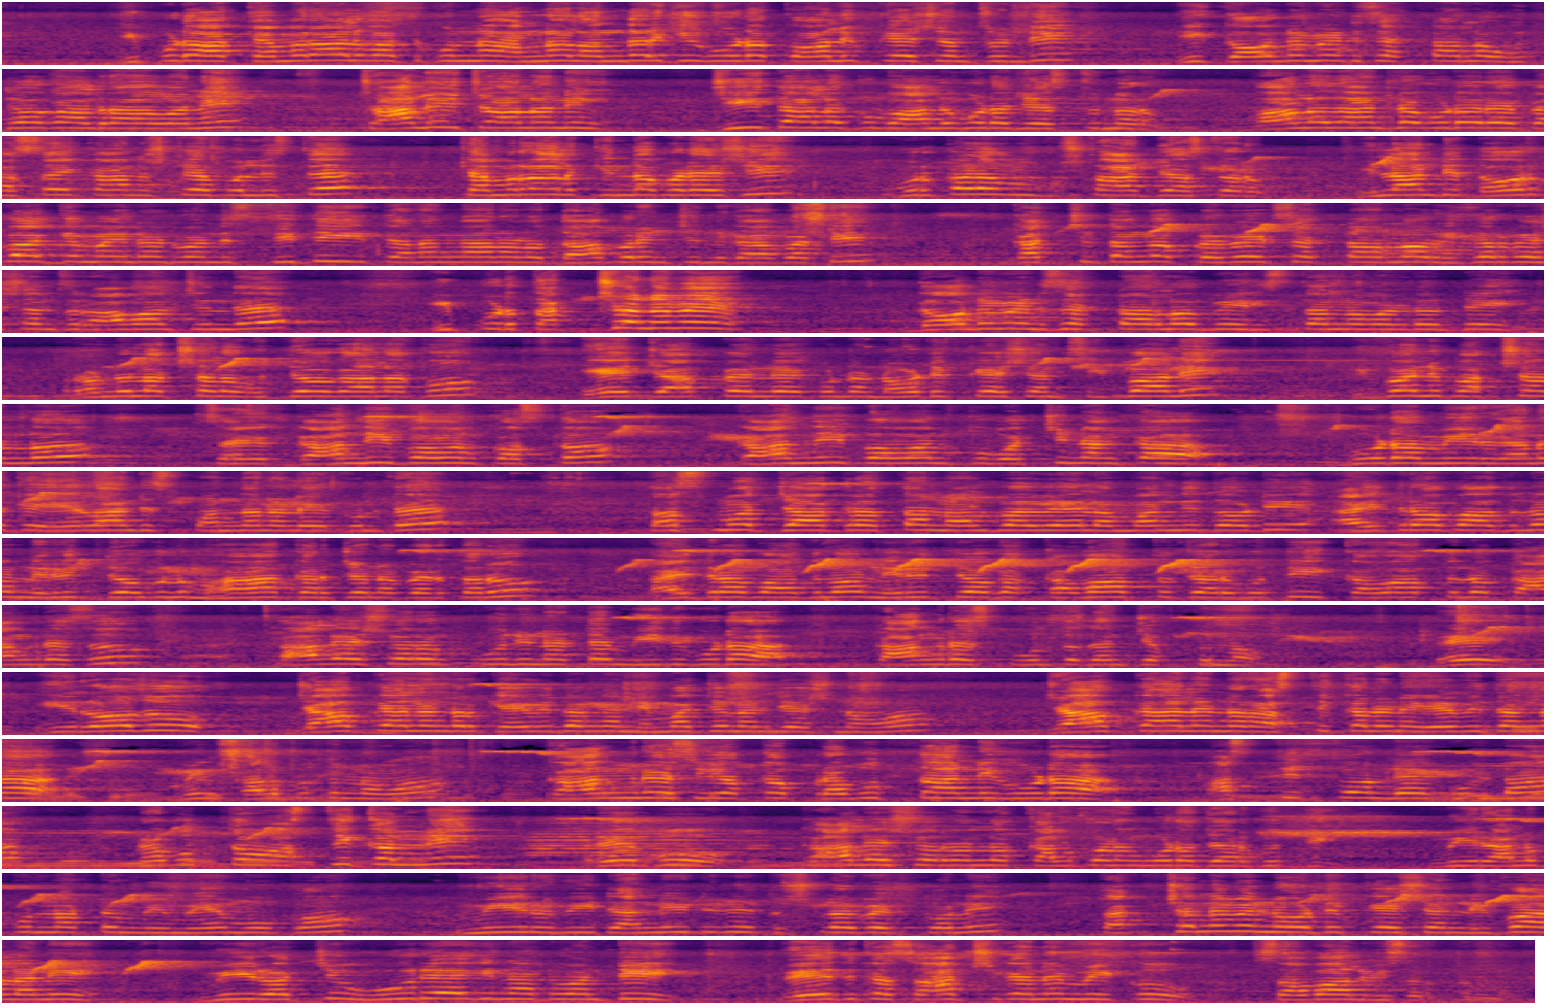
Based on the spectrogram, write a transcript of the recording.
ఇప్పుడు ఆ కెమెరాలు పట్టుకున్న అన్నలందరికీ కూడా క్వాలిఫికేషన్స్ ఉండి ఈ గవర్నమెంట్ సెక్టార్లో ఉద్యోగాలు రావని చాలీ చాలని జీతాలకు వాళ్ళు కూడా చేస్తున్నారు. వాళ్ళ దాంట్లో కూడా రేపు ఎస్ఐ కానిస్టేబుల్ ఇస్తే కెమెరాలు కింద పడేసి ఉరకడం స్టార్ట్ చేస్తారు. ఇలాంటి దౌర్భాగ్యమైనటువంటి స్థితి తెలంగాణలో దాపరించింది కాబట్టి ఖచ్చితంగా ప్రైవేట్ సెక్టార్లో రిజర్వేషన్స్ రావాల్సిందే. ఇప్పుడు తక్షణమే గవర్నమెంట్ సెక్టార్లో మీరు ఇస్తున్నటువంటి రెండు లక్షల ఉద్యోగాలకు ఏ జాబ్ పేరు లేకుండా నోటిఫికేషన్స్ ఇవ్వాలి. ఇవ్వని పక్షంలో గాంధీ భవన్కి వస్తాం. గాంధీ భవన్కు వచ్చినాక కూడా మీరు కనుక ఎలాంటి స్పందన లేకుంటే తస్మత్ జాగ్రత్త నలభై వేల మందితోటి హైదరాబాద్లో నిరుద్యోగులు మహాకర్జన పెడతారు. హైదరాబాద్లో నిరుద్యోగ కవాత్తు జరుగుతుంది ఈ కవాతులో కాంగ్రెస్ కాళేశ్వరం కూలినట్టే మీది కూడా కాంగ్రెస్ కూలుతుందని చెప్తున్నాం. రే ఈరోజు జాబ్ క్యాలెండర్కి ఏ విధంగా నిమజ్జనం చేసినామో జాబ్ క్యాలెండర్ అస్థికలను ఏ విధంగా మేము కలుపుతున్నామో కాంగ్రెస్ యొక్క ప్రభుత్వాన్ని కూడా అస్తిత్వం లేకుండా ప్రభుత్వం అస్థికల్ని రేపు కాళేశ్వరంలో కలపడం కూడా జరుగుద్ది. మీరు అనుకున్నట్టు మేమేమూకం మీరు వీటన్నిటిని దృష్టిలో పెట్టుకొని తక్షణమే నోటిఫికేషన్లు ఇవ్వాలని మీరు వచ్చి ఊరేగినటువంటి వేదిక సాక్షిగానే మీకు సవాల్ విసురుతున్నాం.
